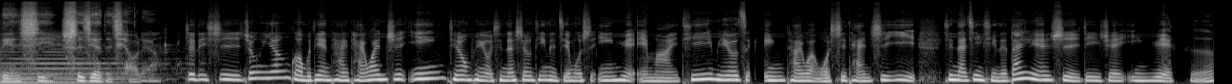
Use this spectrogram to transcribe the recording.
联系世界的桥梁。这里是中央广播电台台湾之音，听众朋友现在收听的节目是音乐 MIT Music in Taiwan，我是谭志毅。现在进行的单元是 DJ 音乐盒，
